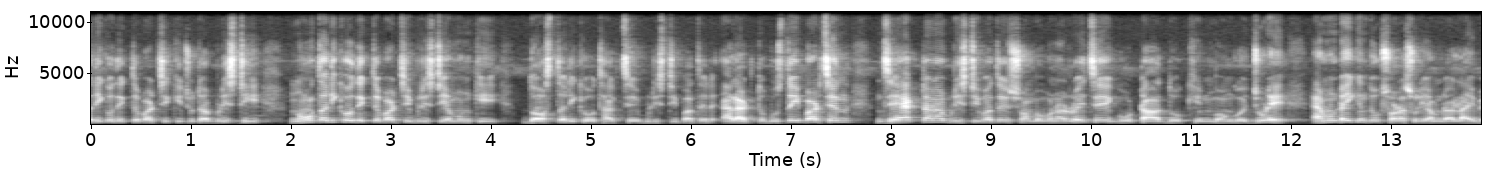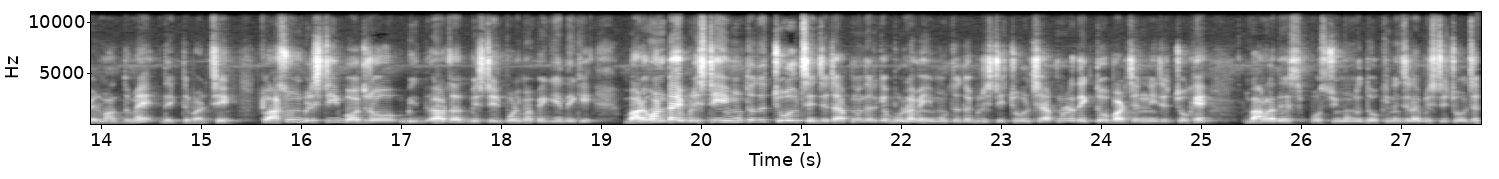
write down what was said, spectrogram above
তারিখেও দেখতে পাচ্ছি কিছুটা বৃষ্টি, ন তারিখেও দেখতে পাচ্ছি বৃষ্টি, এমনকি দশ তারিখেও থাকছে বৃষ্টিপাতের অ্যালার্ট তো বুঝতেই পারছেন যে একটানা বৃষ্টিপাতের সম্ভাবনা রয়েছে গোটা দক্ষিণবঙ্গ জুড়ে, এমনটাই কিন্তু সরাসরি আমরা লাইভের মাধ্যমে দেখতে পাচ্ছি তো আসুন বৃষ্টি, বজ্র অর্থাৎ বৃষ্টির পরিমাপে গিয়ে দেখি। বারো ঘন্টায় বৃষ্টি এই মুহূর্তে তো চলছে, যেটা আপনাদেরকে বললাম, এই মুহূর্তে তো বৃষ্টি চলছে, আপনারা দেখতেও পারছেন নিজের চোখে। বাংলাদেশ, পশ্চিমবঙ্গের দক্ষিণের জেলায় বৃষ্টি চলছে,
